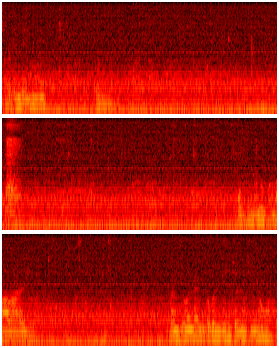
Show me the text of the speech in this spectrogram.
सेटिंग देखनी है करनी। वो वीडियो बना रहा है ये गंदी बनने की तो गंदी ही चलनी चाहिए ना वहाँ पे।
